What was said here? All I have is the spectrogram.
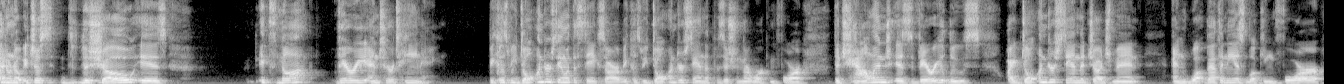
I don't know. It just, the show is, it's not very entertaining because we don't understand what the stakes are, because we don't understand the position they're working for. The challenge is very loose. I don't understand the judgment and what Bethenny is looking for.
